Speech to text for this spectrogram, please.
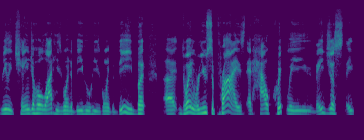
really change a whole lot. He's going to be who he's going to be. But uh, Dwain, were you surprised at how quickly they just they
